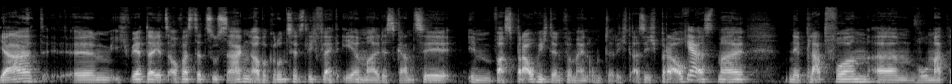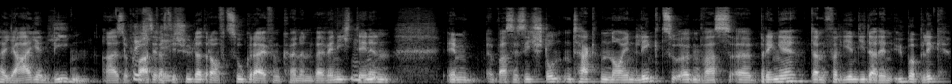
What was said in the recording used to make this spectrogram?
ja, ähm, ich werde da jetzt auch was dazu sagen, aber grundsätzlich vielleicht eher mal das Ganze im, was brauche ich denn für meinen Unterricht? Also ich brauche ja. erstmal eine Plattform, ähm, wo Materialien liegen. Also Richtig. quasi, dass die Schüler darauf zugreifen können. Weil wenn ich mhm. denen im, was weiß ich, Stundentakt einen neuen Link zu irgendwas äh, bringe, dann verlieren die da den Überblick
